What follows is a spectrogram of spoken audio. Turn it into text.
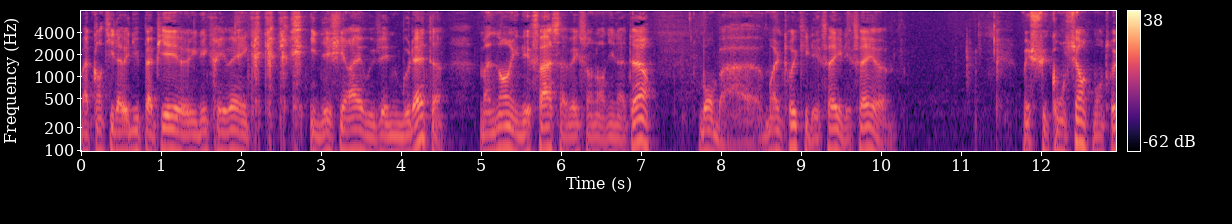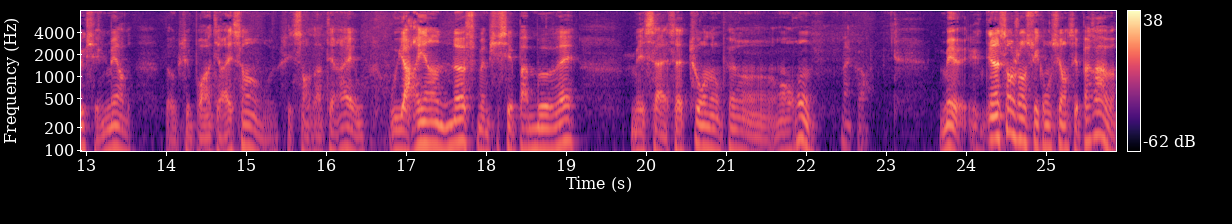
bah, quand il avait du papier, euh, il écrivait, il déchirait ou il faisait une boulette. Maintenant, il efface avec son ordinateur. Bon, bah, moi, le truc, il est fait, il est fait. Mais je suis conscient que mon truc, c'est une merde. Donc c'est pas intéressant, c'est sans intérêt, où il n'y a rien de neuf, même si c'est pas mauvais, mais ça, ça tourne un peu en, rond. D'accord. Mais l'instant j'en suis conscient, c'est pas grave.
